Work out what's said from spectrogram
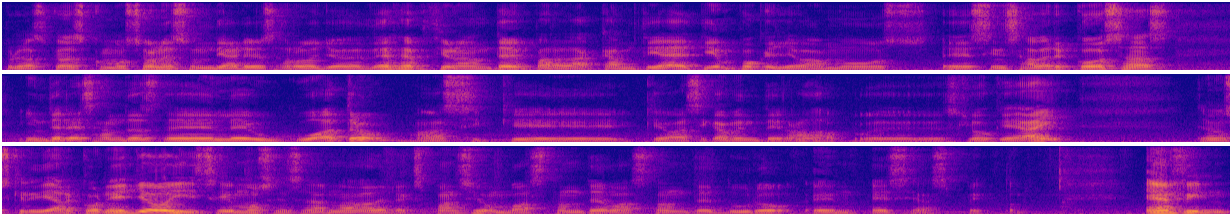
pero las cosas como son, es un diario de desarrollo decepcionante para la cantidad de tiempo que llevamos eh, sin saber cosas interesantes del EU4, así que, que básicamente nada, pues lo que hay, tenemos que lidiar con ello y seguimos sin saber nada de la expansión, bastante, bastante duro en ese aspecto. En fin,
